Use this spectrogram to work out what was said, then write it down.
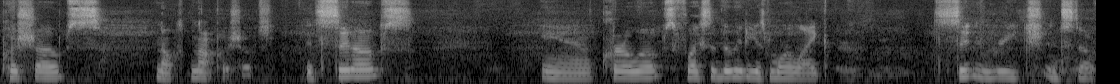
push-ups. No not push-ups. It's sit-ups and curl ups flexibility is more like sit and reach and stuff.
